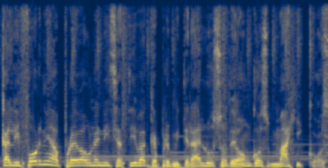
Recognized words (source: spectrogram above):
California aprueba una iniciativa que permitirá el uso de hongos mágicos.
